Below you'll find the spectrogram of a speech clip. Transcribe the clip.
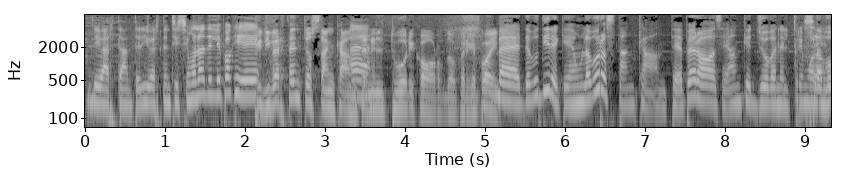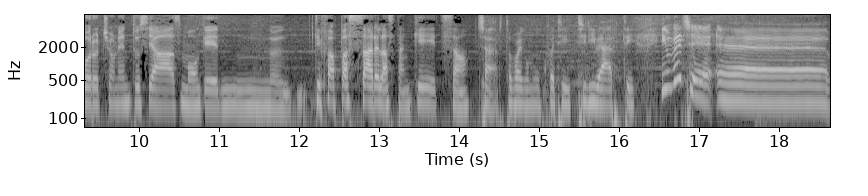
Divertente, divertentissimo. Una delle poche. Più divertente o stancante Eh. nel tuo ricordo? Perché poi. Beh, devo dire che è un lavoro stancante, però se anche giovane il primo Sì. lavoro c'è un entusiasmo che mm, ti fa passare la stanchezza. Certo, poi comunque ti, ti diverti. Invece, eh,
